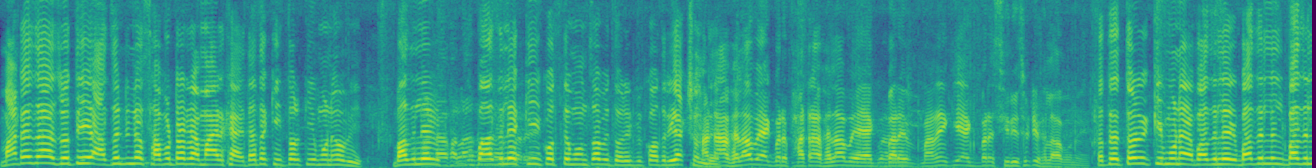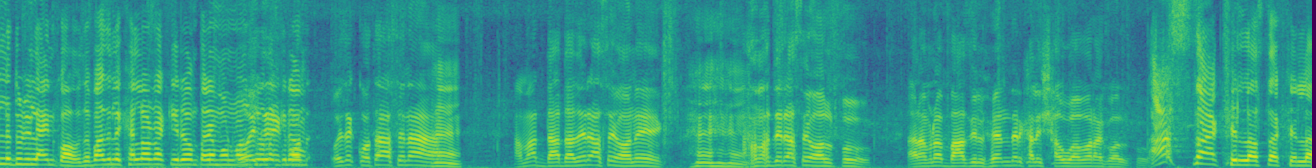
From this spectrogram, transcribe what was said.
মাঠে যা যদি আর্জেন্টিনার সাপোর্টাররা মায়ের খায় তাতে কি তোর কি মনে হবি? ব্রাজিলের ব্রাজিলে কি করতে মন চাবি তোর? একটু কত রিয়াকশন ফাটা ফেলাবো একবারে ফাটা ফেলাবো একবারে মানে কি একবারে সিরিয়াস ছুটি ফেলাবো না। তাতে তোর কি মনে হয় ব্রাজিলে ব্রাজিলে ব্রাজিলে দুটি লাইন কও যে ব্রাজিলের খেলোয়াড়রা কীরকম তার মন মানসিকতা কীরকম ওই যে কথা আছে না হ্যাঁ। আমার দাদাদের আছে অনেক হ্যাঁ হ্যাঁ। আমাদের আছে অল্প। আর আমরা ব্রাজিল ফ্যানদের খালি সাউয়া ভরা গল্প। আস্তাক ফেললা আস্তাক ফেললা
